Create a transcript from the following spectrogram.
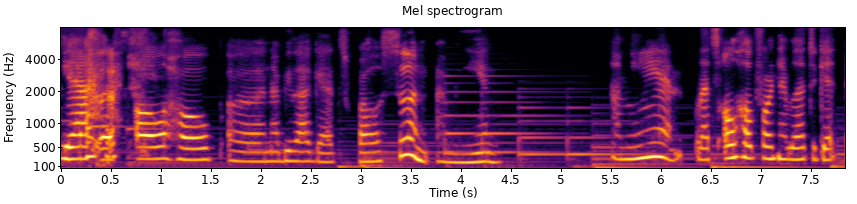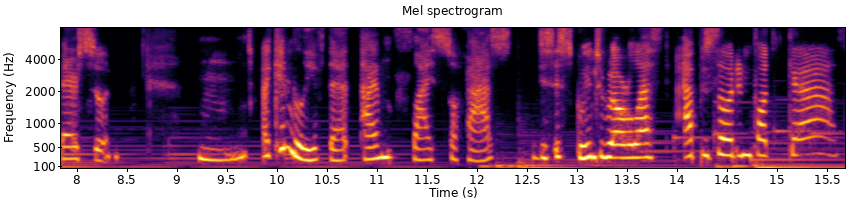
Yeah. Let's all hope uh, Nabila gets well soon. Amin. Amin. Let's all hope for Nabila to get better soon. Hmm, I can't believe that time flies so fast. This is going to be our last episode in podcast.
